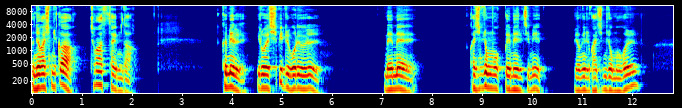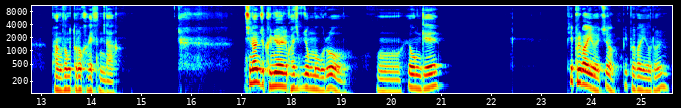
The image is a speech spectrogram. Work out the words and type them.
안녕하십니까. 청하스타입니다. 금일 1월 11일 월요일 매매 관심 종목 매매 일지 및 명일 관심 종목을 방송토록 하겠습니다. 지난주 금요일 관심 종목으로 어, 해온 게 피플바이오였죠. 피플바이오를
